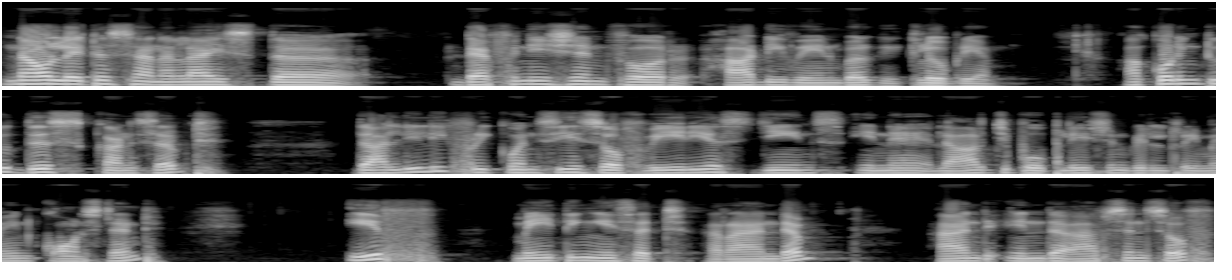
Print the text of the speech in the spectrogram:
Now let us analyze the definition for Hardy-Weinberg equilibrium. According to this concept, the allelic frequencies of various genes in a large population will remain constant if mating is at random and in the absence of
